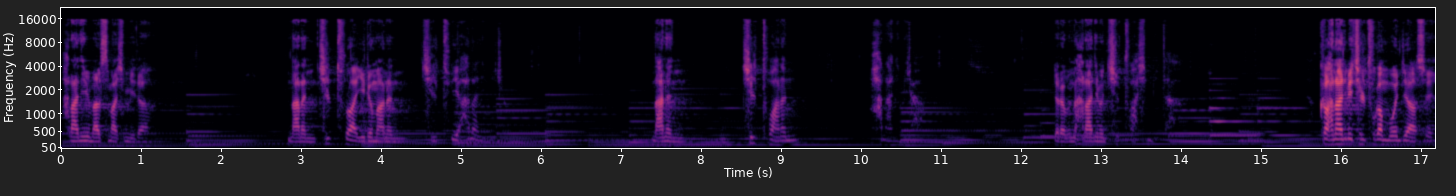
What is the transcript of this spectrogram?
하나님이 말씀하십니다. 나는 질투라 이름하는 질투의 하나님이라. 나는 질투하는 하나님이라. 여러분 하나님은 질투하십니다. 그 하나님의 질투가 뭔지 아세요?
